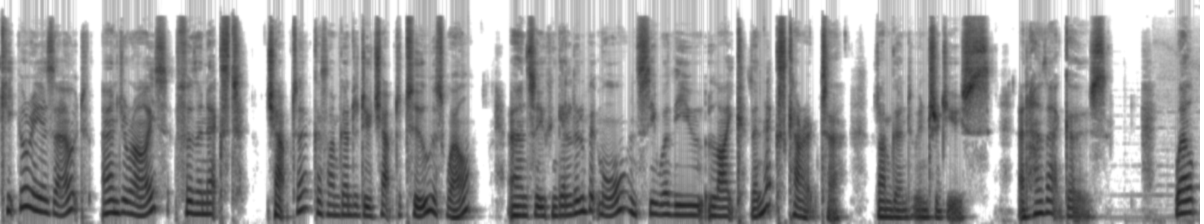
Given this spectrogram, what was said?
Keep your ears out and your eyes for the next chapter because I'm going to do chapter two as well. And so you can get a little bit more and see whether you like the next character that I'm going to introduce and how that goes. Well,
